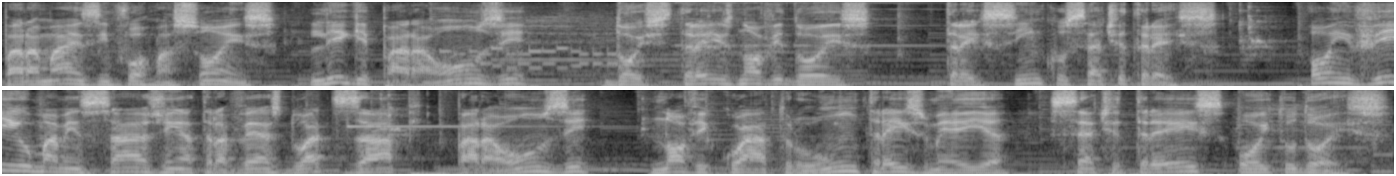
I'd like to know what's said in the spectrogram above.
Para mais informações, ligue para 11 2392 3573 ou envie uma mensagem através do WhatsApp para 11 94136 7382.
